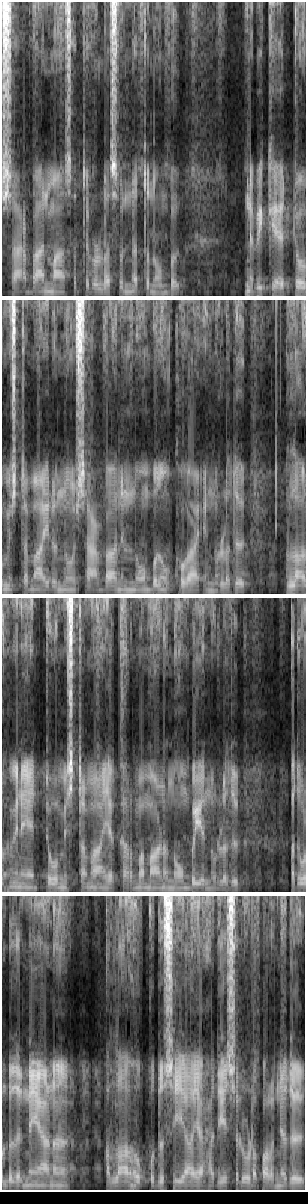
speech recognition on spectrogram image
ഷാബാൻ മാസത്തിലുള്ള സുന്നത്ത് നോമ്പ്. നബിക്ക് ഏറ്റവും ഇഷ്ടമായിരുന്നു ഷാബാനിൽ നോമ്പ് നോക്കുക എന്നുള്ളത്. അള്ളാഹുവിന് ഏറ്റവും ഇഷ്ടമായ കർമ്മമാണ് നോമ്പ് എന്നുള്ളത്. അതുകൊണ്ട് തന്നെയാണ് അള്ളാഹു കുതുസിയായ ഹദീസിലൂടെ പറഞ്ഞത്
